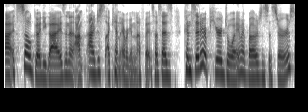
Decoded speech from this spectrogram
Uh, it's so good, you guys. And I, I just, I can't ever get enough of it. So it says, Consider it pure joy, my brothers and sisters,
